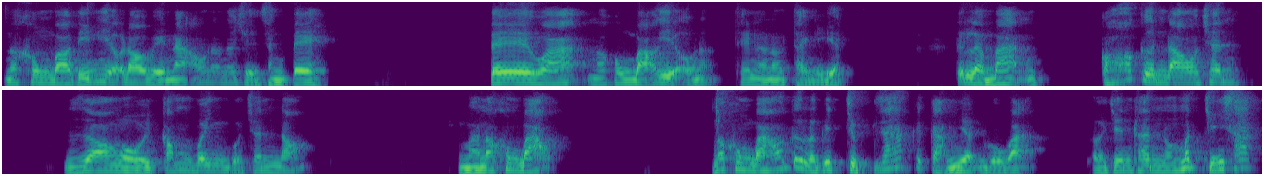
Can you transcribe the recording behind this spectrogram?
Nó không báo tín hiệu đau về não nó nó chuyển sang tê tê quá, nó không báo hiệu nữa, thế là nó thành liệt. Tức là bạn có cơn đau chân do ngồi cong vênh của chân đó, mà nó không báo. Nó không báo, tức là cái trực giác, cái cảm nhận của bạn ở trên thân nó mất chính xác.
